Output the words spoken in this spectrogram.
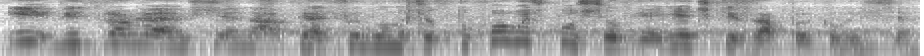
І відправляємо ще на 5 хвилиночок в духовочку, щоб яєчки запеклися.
